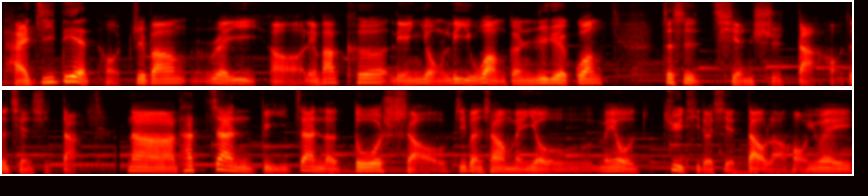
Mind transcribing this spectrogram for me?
台积电、哦，智邦、瑞昱啊，联发科、联咏、力旺跟日月光，这是前十大，哦，这前十大。那它占比占了多少？基本上没有没有具体的写到了，哈，因为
